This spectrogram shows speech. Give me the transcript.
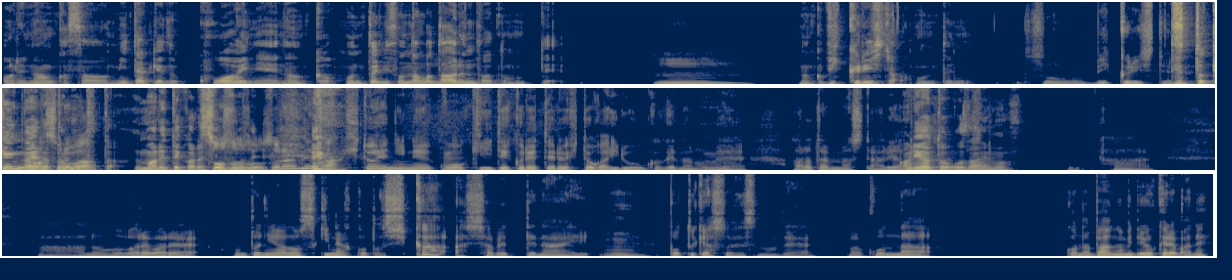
あれなんかさ、見たけど怖いね。なんか本当にそんなことあるんだと思って。うん。なんかびっくりした、本当に。そう、びっくりして。ずっと県外だと思ってた。生まれてからそうそうそう。それはね、まあ、一重にね、こう、うん聞いてくれてる人がいるおかげなので、うん改めましてありがとうありがとうございます。はい。まあ、あの、我々、本当にあの、好きなことしか喋ってない、うん。ポッドキャストですので、まあ、こんな、こんな番組でよければね、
